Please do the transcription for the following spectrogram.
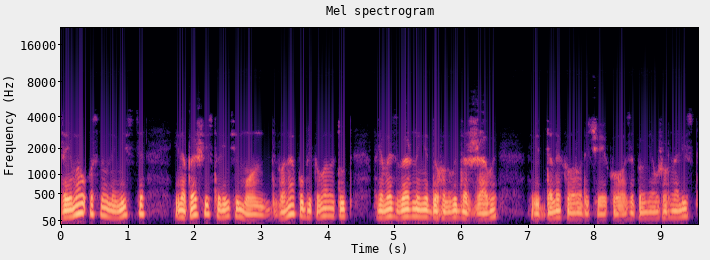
займав основне місце і на першій сторінці Монд. Вона публікувала тут пряме звернення до голови держави, від далекого родича якого, запевняв журналіст,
